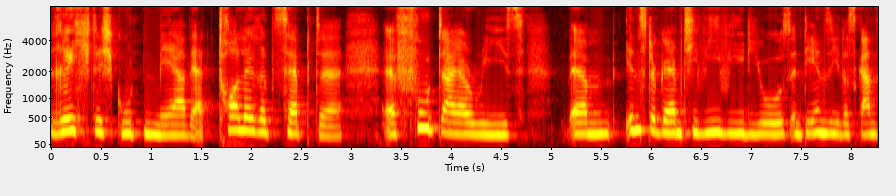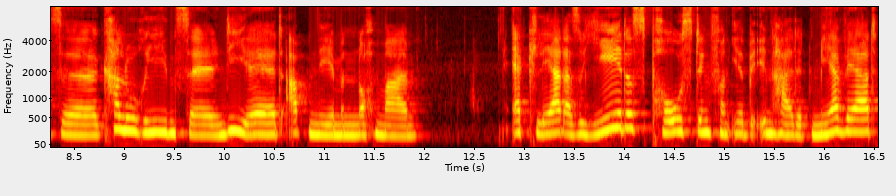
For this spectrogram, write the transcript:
richtig guten Mehrwert, tolle Rezepte, äh, Food Diaries, ähm, Instagram-TV-Videos, in denen sie das ganze Kalorienzellen, Diät, Abnehmen nochmal erklärt. Also jedes Posting von ihr beinhaltet Mehrwert,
